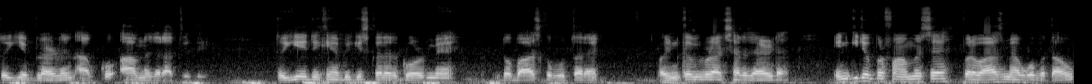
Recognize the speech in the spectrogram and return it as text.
तो ये ब्लड लाइन आपको आम नज़र आती थी। तो ये देखें अभी किस कलर कोड में दो बाज कबूतर हैं, और इनका भी बड़ा अच्छा रिज़ल्ट है। इनकी जो परफॉर्मेंस है, प्रवास में आपको बताऊँ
